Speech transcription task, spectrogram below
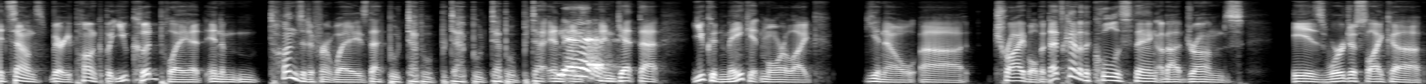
it sounds very punk, but you could play it in a, tons of different ways. That boot da boot da boot da boot da, and, Yeah. and and get that. You could make it more like you know uh, tribal, but that's kind of the coolest thing about drums is we're just like a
